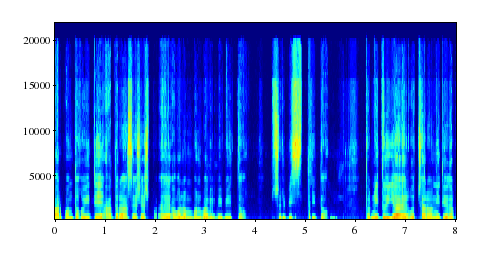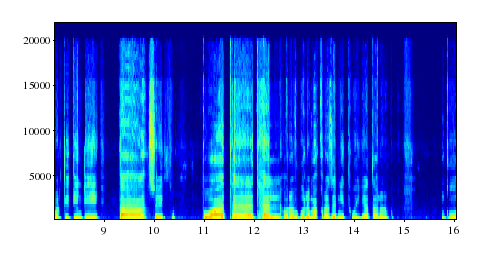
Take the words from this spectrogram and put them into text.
বারপন্ত হইতে আদ্রাসে শেষ অবলম্বন ভাবে বিবৃত বিস্তৃত তো নিতু ইয়া এর উচ্চারণ, নীতি তিনটি, তা তোয়া হরফগুলো মাকরাজের নিতু ইয়া তালুর গু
